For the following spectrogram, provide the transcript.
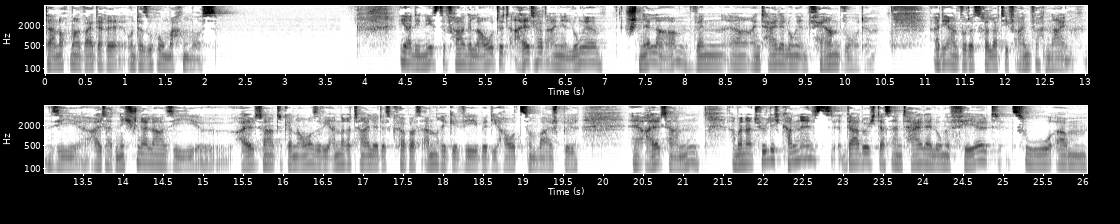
da nochmal weitere Untersuchungen machen muss. Ja, die nächste Frage lautet, altert eine Lunge schneller, wenn äh, ein Teil der Lunge entfernt wurde? Äh, die Antwort ist relativ einfach, nein. Sie äh, altert nicht schneller, sie äh, altert genauso wie andere Teile des Körpers, andere Gewebe, die Haut zum Beispiel, äh, altern. Aber natürlich kann es dadurch, dass ein Teil der Lunge fehlt, zu ähm,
